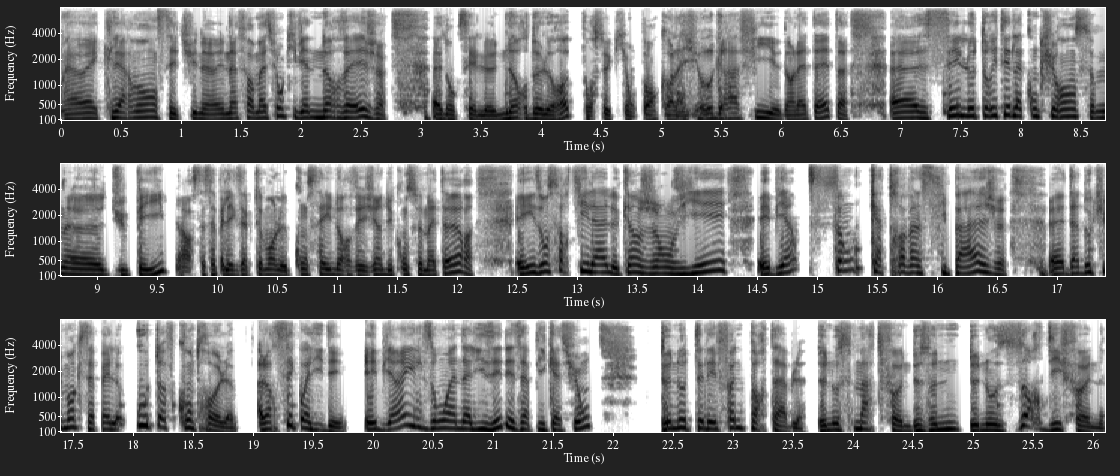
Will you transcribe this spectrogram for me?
Ouais, clairement, c'est une, une, information qui vient de Norvège. Euh, donc, c'est le nord de l'Europe, pour ceux qui n'ont pas encore la géographie dans la tête. C'est l'autorité de la concurrence du pays. Alors, ça s'appelle exactement le Conseil norvégien du consommateur. Et ils ont sorti là, le 15 janvier, eh bien, 186 pages d'un document qui s'appelle Out of Control. Alors, c'est quoi l'idée? Eh bien, ils ont analysé des applications de nos téléphones portables, de nos smartphones, de, nos ordiphones.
